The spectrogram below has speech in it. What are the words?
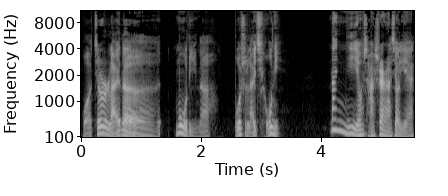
我今儿来的目的呢，不是来求你，那你有啥事儿啊，小严？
